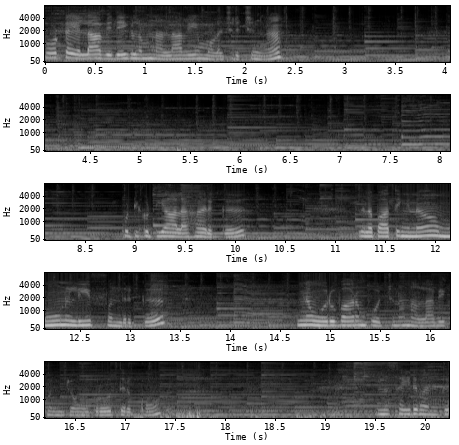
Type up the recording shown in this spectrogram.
போட்ட எல்லா விதைகளும் நல்லாவே முளைச்சிருச்சுங்க. குட்டி குட்டியாக அழகாக இருக்குது இதில் பார்த்தீங்கன்னா மூணு லீஃப் வந்திருக்கு. இன்னும் ஒரு வாரம் போச்சுன்னா நல்லாவே கொஞ்சம் க்ரோத் இருக்கும். இந்த சைடு வந்து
